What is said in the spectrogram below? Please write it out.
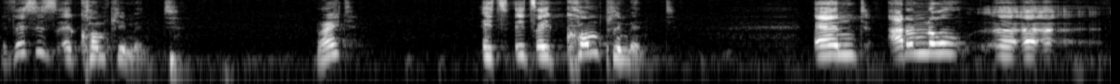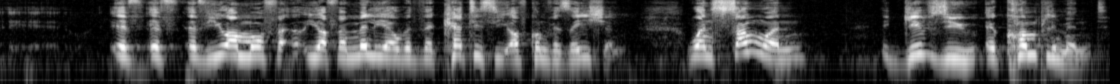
This is a compliment. Right? It's, it's a compliment. And I don't know uh, uh, if, if, if you are more fa- you are familiar with the courtesy of conversation. When someone gives you a compliment,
